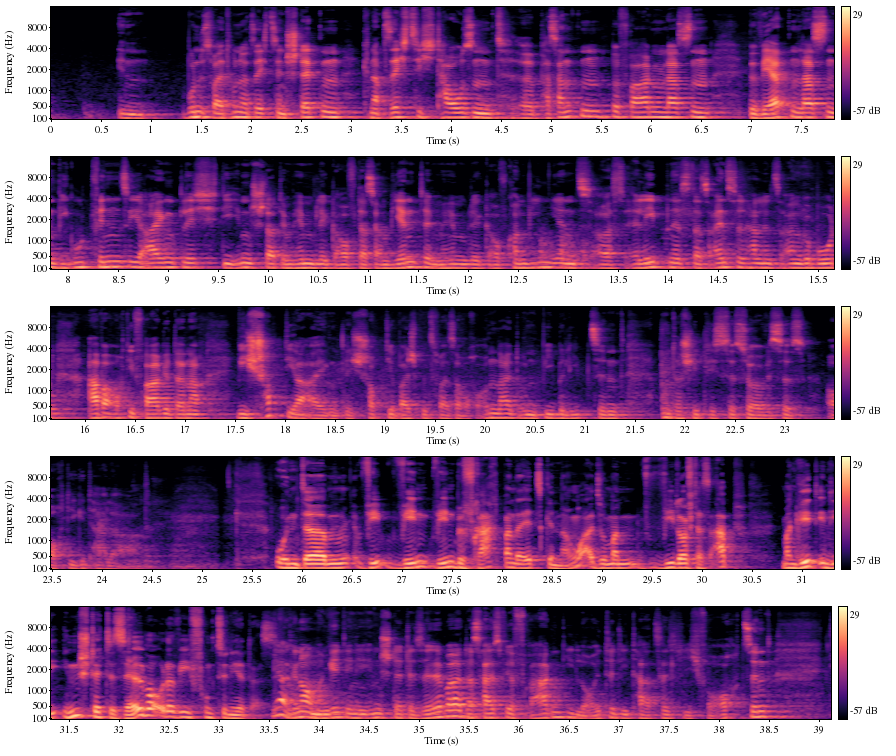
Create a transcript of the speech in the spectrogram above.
in bundesweit 116 Städten knapp 60.000 äh, Passanten befragen lassen, bewerten lassen, wie gut finden sie eigentlich die Innenstadt im Hinblick auf das Ambiente, im Hinblick auf Convenience, das Erlebnis, das Einzelhandelsangebot, aber auch die Frage danach, wie shoppt ihr eigentlich? Shoppt ihr beispielsweise auch online und wie beliebt sind unterschiedlichste Services, auch digitaler Art? Und ähm, wen, wen befragt man da jetzt genau? Also man, wie läuft das ab? Man geht in die Innenstädte selber oder wie funktioniert das? Ja, genau, man geht in die Innenstädte selber. Das heißt, wir fragen die Leute, die tatsächlich vor Ort sind,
